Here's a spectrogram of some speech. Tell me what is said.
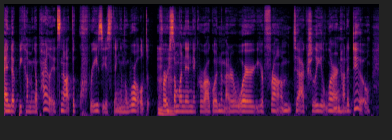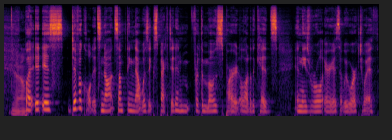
end up becoming a pilot. It's not the craziest thing in the world for mm-hmm. someone in Nicaragua, no matter where you're from, to actually learn how to do. Yeah. But it is difficult. It's not something that was expected, and for the most part, a lot of the kids in these rural areas that we worked with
